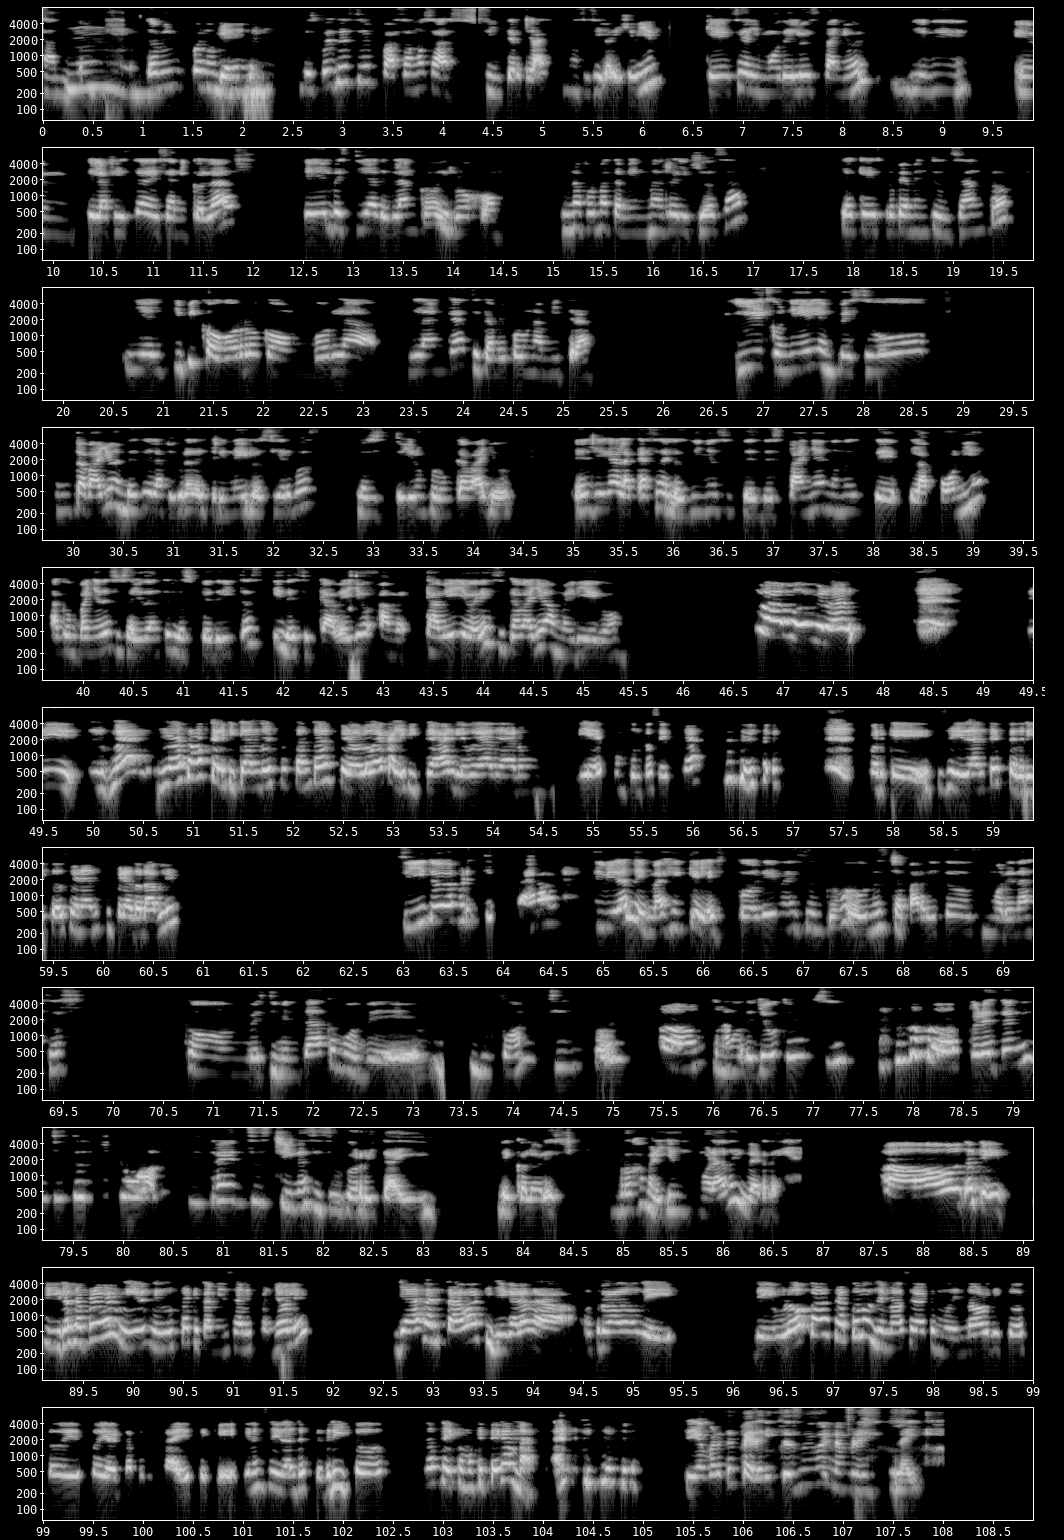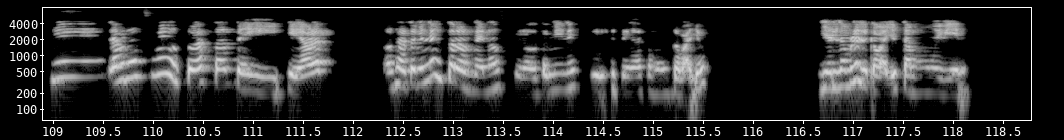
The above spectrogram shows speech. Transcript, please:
Mm. También, bueno, bien. después de este pasamos a Sinterklaas, no sé si lo dije bien, que es el modelo español, viene em, de la fiesta de San Nicolás. Él vestía de blanco y rojo, de una forma también más religiosa, ya que es propiamente un santo. Y el típico gorro con borla blanca se cambió por una mitra. Y con él empezó un caballo en vez de la figura del triné y los siervos, lo sustituyeron por un caballo. Él llega a la casa de los niños desde España, no de Laponia, acompañado de sus ayudantes los Pedritos y de su cabello, cabello, ¿eh? Su caballo ameriego. Vamos, ¿verdad? Sí, no estamos calificando estos tantos, pero lo voy a calificar y le voy a dar un 10 con puntos extra. porque sus ayudantes Pedritos suenan súper adorables. Sí, no, aparte, si vieras la imagen que les ponen, son como unos chaparritos morenazos con vestimenta como de bufón, sí, bufón. Ah. como de Joker, sí. Pero están bien chistosos, traen sus chinas y su gorrita ahí de colores rojo, amarillo, morado y verde. Oh, ok. Si los apruebo el MIR, me gusta que también sean españoles. Ya faltaba que llegaran a otro lado de, de Europa, o sea, todos los demás eran como de nórdicos, todo esto, y ahorita pues está este que tienen sus ayudantes Pedritos, no sé, como que pega más. sí, aparte Pedrito es muy buen nombre, like. Sí, la verdad sí me gustó bastante y que ahora, o sea, también me gustan los renos, pero también es que tenga como un caballo. Y el nombre del caballo está muy bien.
